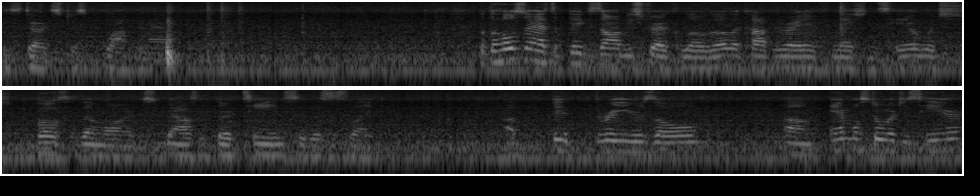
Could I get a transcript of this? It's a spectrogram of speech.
these darts just flopping out. But the holster has a big Zombie Strike logo. The copyright information's here, which both of them are 2013, so this is like a bit three years old. Um, ammo storage is here.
